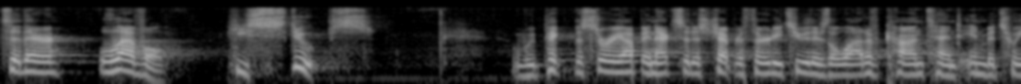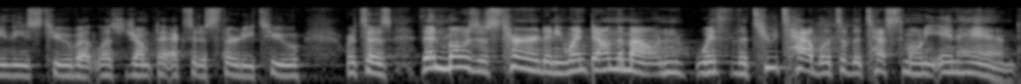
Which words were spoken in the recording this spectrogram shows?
to their level, he stoops. We pick the story up in Exodus chapter 32. There's a lot of content in between these two, but let's jump to Exodus 32, where it says Then Moses turned and he went down the mountain with the two tablets of the testimony in hand.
